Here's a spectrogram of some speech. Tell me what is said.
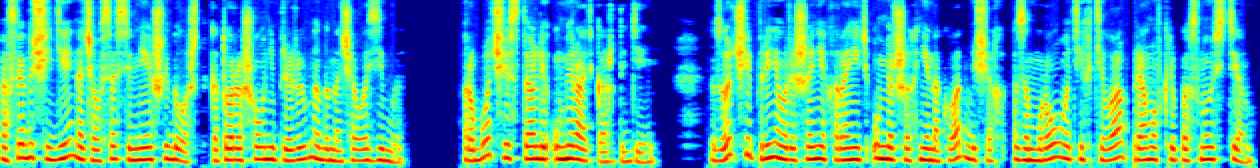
На следующий день начался сильнейший дождь, который шел непрерывно до начала зимы. Рабочие стали умирать каждый день. Зодчий принял решение хоронить умерших не на кладбищах, а замуровывать их тела прямо в крепостную стену,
